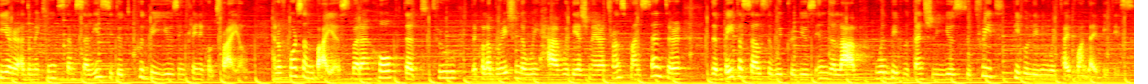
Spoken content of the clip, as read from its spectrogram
here at the McEwen Stem Cell Institute could be used in clinical trial. And of course, I'm biased, but I hope that through the collaboration that we have with the Ajmera Transplant Center, the beta cells that we produce in the lab will be potentially used to treat people living with type 1 diabetes.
